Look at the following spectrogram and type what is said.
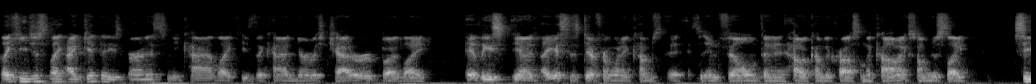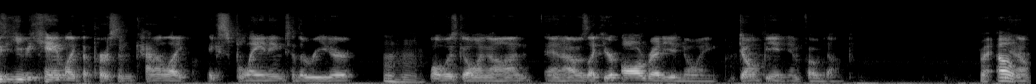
Like he just like I get that he's earnest and he kind of like he's the kind of nervous chatterer, but like at least you know I guess it's different when it comes it's in film than how it comes across in the comics. So I'm just like see he became like the person kind of like explaining to the reader mhm. what was going on, and I was like, you're already annoying. Don't be an info dump. Right. Oh, know?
